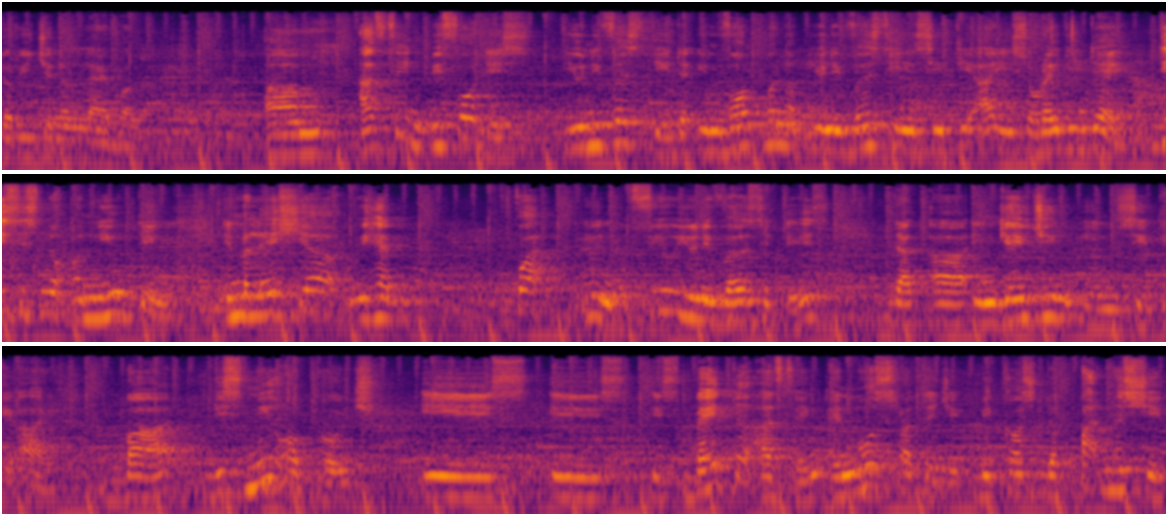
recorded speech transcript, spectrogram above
the regional level. Um, I think before this, university, the involvement of university in CTI is already there. This is not a new thing. In Malaysia, we have quite you know, few universities that are engaging in CTI. But this new approach is, is, is better, I think, and more strategic because the partnership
